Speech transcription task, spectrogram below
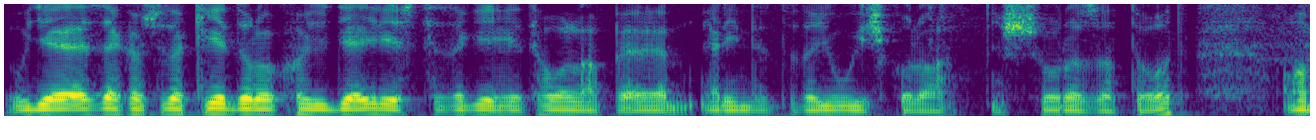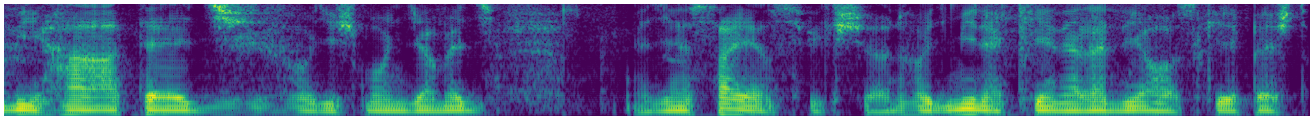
ugye ezzel kapcsolatban két dolog, hogy ugye egyrészt ez a G7 holnap eh, elindított a jó iskola sorozatot, ami hát egy, hogy is mondjam, egy egy ilyen science fiction, hogy minek kéne lenni ahhoz képest,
